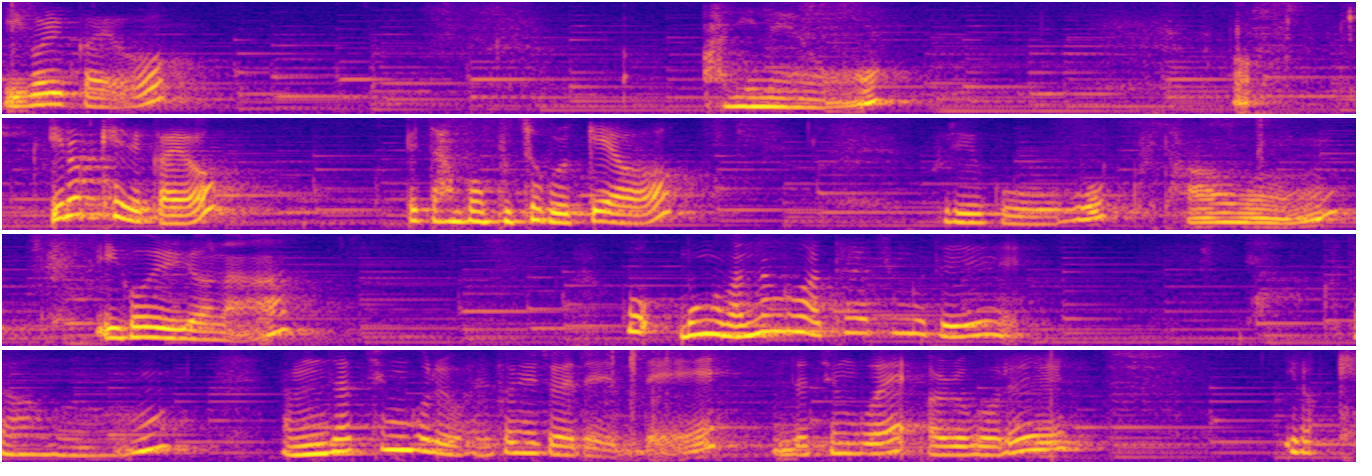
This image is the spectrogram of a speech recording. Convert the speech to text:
이걸까요? 아니네요. 어, 이렇게일까요? 일단 한번 붙여볼게요. 그리고 그 다음은 이거려나? 어, 뭔가 맞는 것 같아요, 친구들. 자, 그 다음은 남자친구를 완성해줘야 되는데, 남자친구의 얼굴을 이렇게.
